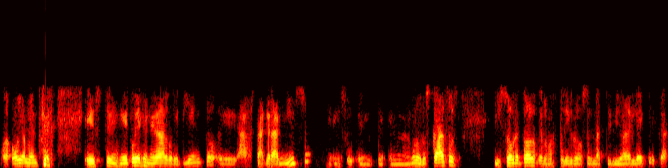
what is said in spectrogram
Obviamente, este puede generar algo de viento, eh, hasta granizo en, su, en algunos de los casos, y sobre todo que lo más peligroso es la actividad eléctrica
